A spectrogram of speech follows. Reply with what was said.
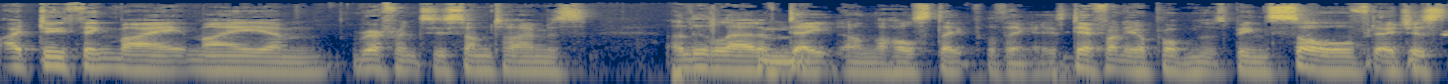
I do think my my um, reference is sometimes a little out of mm. date on the whole stateful thing. It's definitely a problem that's been solved. I just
